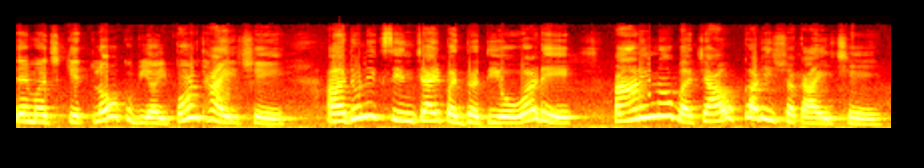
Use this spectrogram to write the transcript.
તેમજ કેટલોક વ્યય પણ થાય છે. આધુનિક સિંચાઈ પદ્ધતિઓ વડે પાણીનો બચાવ કરી શકાય છે.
